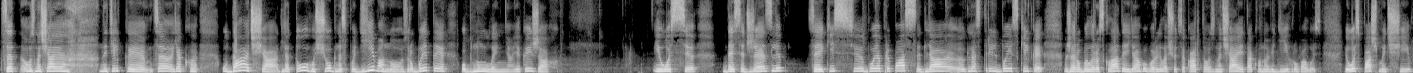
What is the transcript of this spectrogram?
Це означає не тільки це як удача для того, щоб несподівано зробити обнулення. Який жах. І ось 10 е, жезлів. Це якісь е, боєприпаси для для стрільби, скільки вже робили розклади, і я говорила, що ця карта означає, і так воно відігрувалось. І ось паш мечів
